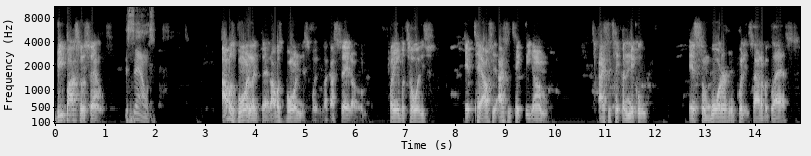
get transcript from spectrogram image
beatboxing or sounds. The sounds. I was born like that. I was born this way. Like I said, um, playing with toys. It I, used to, take the um, I to take a nickel and some water and put it inside of a glass,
